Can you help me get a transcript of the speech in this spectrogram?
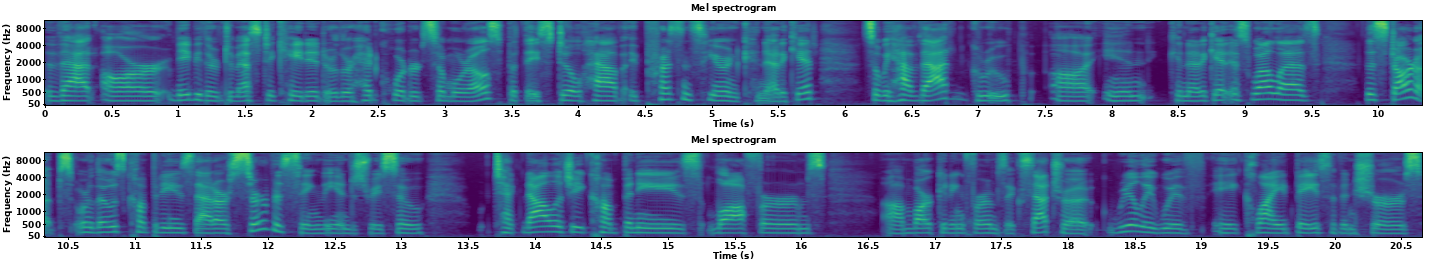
that are maybe they're domesticated or they're headquartered somewhere else, but they still have a presence here in Connecticut. So we have that group uh, in Connecticut, as well as the startups or those companies that are servicing the industry. So technology companies, law firms, uh, marketing firms, et cetera, really with a client base of insurers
